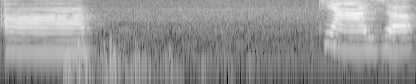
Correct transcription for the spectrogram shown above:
a, que haja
